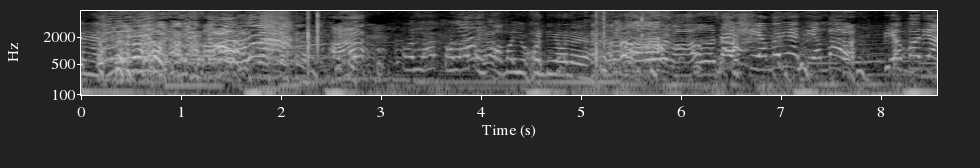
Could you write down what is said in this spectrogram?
ยังไงตอนรับมันรับเองออกมาอยู่คนเดียวเลยอะใช่เตรียมปะเนี่ยเตรียมเปล่าเตรียมปะเนี่ย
